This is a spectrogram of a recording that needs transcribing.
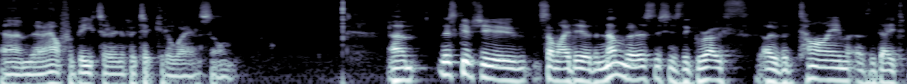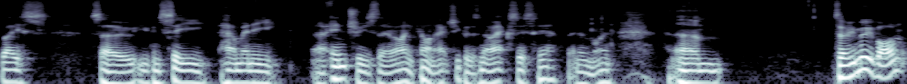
um, they're alpha beta in a particular way and so on. Um, this gives you some idea of the numbers. This is the growth over time of the database. So you can see how many uh, entries there are. You can't actually because there's no axis here, but never mind. Um, so if we move on,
